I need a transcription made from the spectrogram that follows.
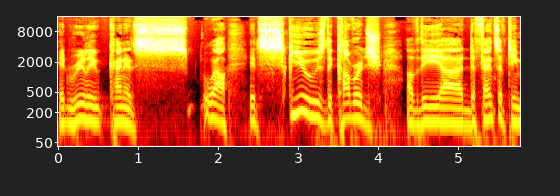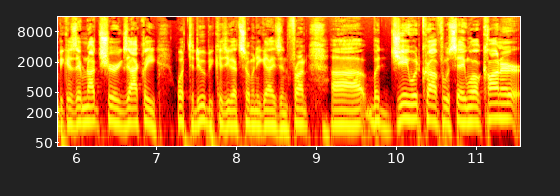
it really kind of well it skews the coverage of the uh, defensive team because they're not sure exactly what to do because you got so many guys in front. Uh, but jay woodcroft was saying well connor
